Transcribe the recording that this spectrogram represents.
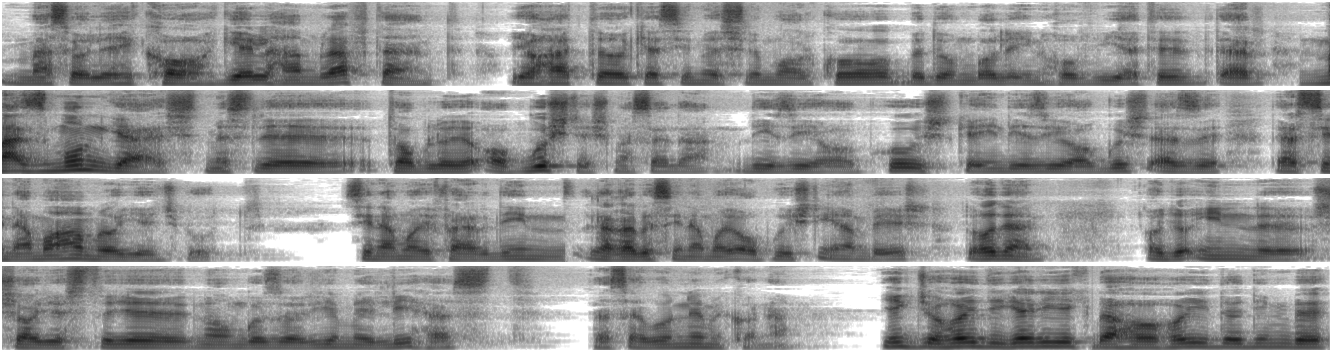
مسئله کاهگل هم رفتند. یا حتی کسی مثل مارکو به دنبال این هویت در مضمون گشت مثل تابلو آبگوشتش مثلا دیزی آبگوشت که این دیزی آبگوشت از در سینما هم رایج بود. سینمای فردین لقب سینمای آبگوشتی هم بهش دادن. آیا این شایسته نامگذاری ملی هست؟ تصور نمی کنم یک جاهای دیگری یک بهاهایی دادیم به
